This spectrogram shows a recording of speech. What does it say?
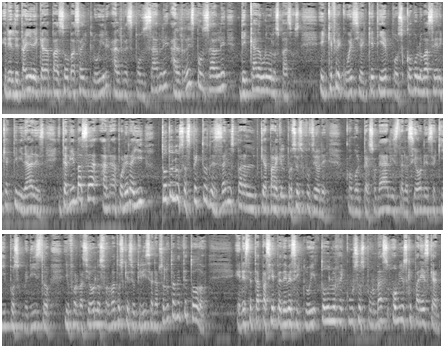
En el detalle de cada paso vas a incluir al responsable, al responsable de cada uno de los pasos. En qué frecuencia, en qué tiempos, cómo lo va a hacer, qué actividades. Y también vas a, poner ahí todos los aspectos necesarios para, que, para que el proceso funcione, como el personal, instalaciones, equipos, suministro, información, los formatos que se utilizan, absolutamente todo. En esta etapa siempre debes incluir todos los recursos, por más obvios que parezcan.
